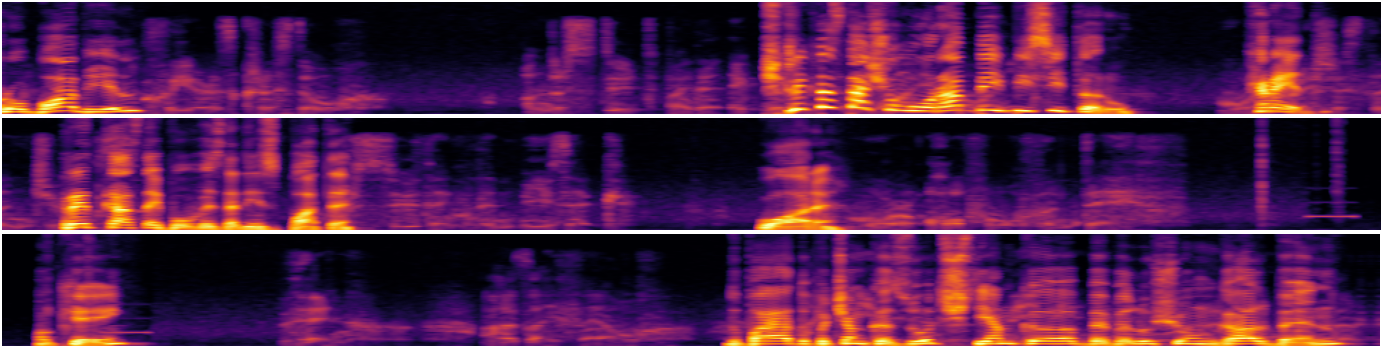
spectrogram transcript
probabil, și cred că ăsta și omora babysitterul. Cred. Cred că asta e povestea din spate. Oare? Ok. După aia, după ce am căzut, știam că bebelușul în galben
